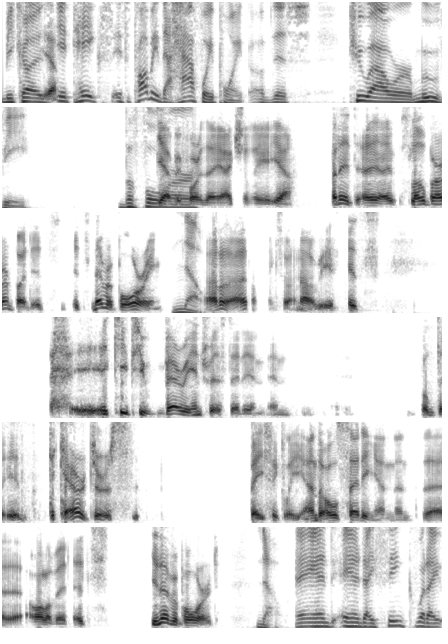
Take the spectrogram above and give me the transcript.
because it takes, it's probably the halfway point of this two hour movie before. yeah. Before they actually, yeah. But it uh, slow burn, but it's it's never boring. No. I don't. I don't think so. No, it, it's it keeps you very interested in in well, the, the characters basically and the whole setting and, and uh, all of it. It's you're never bored. No. And and I think what I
